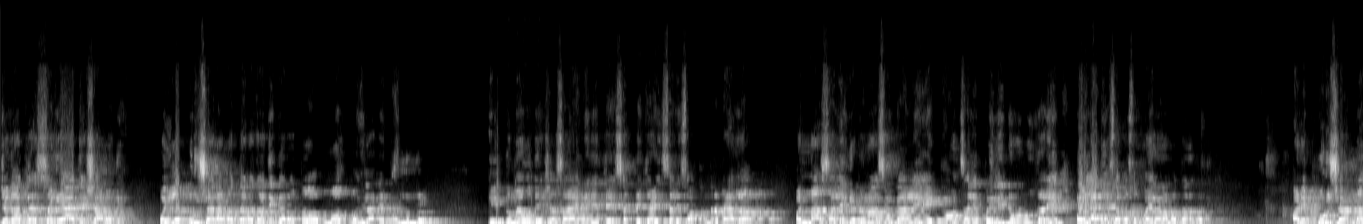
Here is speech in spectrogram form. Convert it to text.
जगातल्या सगळ्या देशामध्ये पहिलं पुरुषाला मतदानाचा अधिकार होतो मग महिलाने भांडून मिळवलं. एकमेव देश असा आहे की जिथे सत्तेचाळीस साली स्वातंत्र्य मिळालं पन्नास साली घटना स्वीकारली एकावन्न साली पहिली निवडणूक झाली पहिल्या दिवसापासून महिलांना मतदानाचा अधिकार. आणि पुरुषांना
